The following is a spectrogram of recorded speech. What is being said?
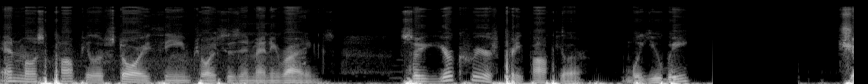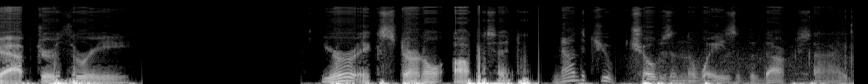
and most popular story theme choices in many writings. So your career is pretty popular. Will you be? Chapter 3 Your external opposite. Now that you've chosen the ways of the dark side,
